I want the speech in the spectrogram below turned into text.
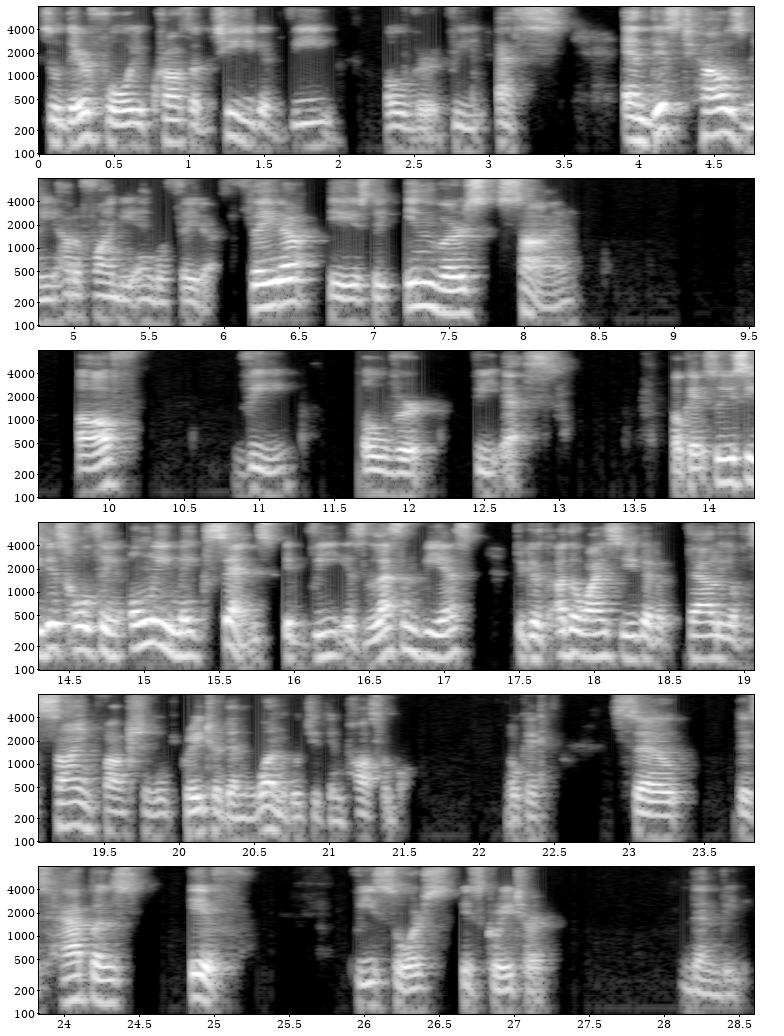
So therefore, you cross out the T, you get V over Vs. And this tells me how to find the angle theta. Theta is the inverse sine of V over Vs. Okay, so you see this whole thing only makes sense if V is less than Vs because otherwise you get a value of a sine function greater than one, which is impossible. Okay, so this happens if V source is greater than V.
